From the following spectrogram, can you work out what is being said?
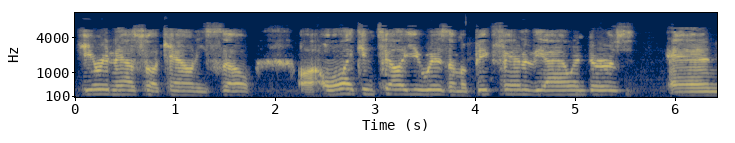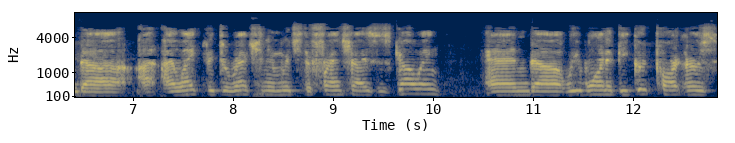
here in Nassau County. So uh, all I can tell you is I'm a big fan of the Islanders, and uh, I, I like the direction in which the franchise is going, and uh, we want to be good partners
